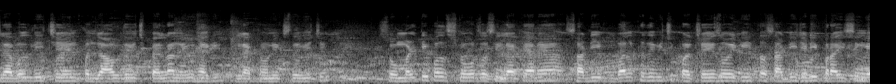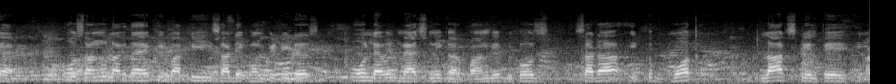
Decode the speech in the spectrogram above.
ਲੈਵਲ ਦੀ ਚੇਨ ਪੰਜਾਬ ਦੇ ਵਿੱਚ ਪਹਿਲਾਂ ਨਹੀਂ ਹੈਗੀ ਇਲੈਕਟ੍ਰੋਨਿਕਸ ਦੇ ਵਿੱਚ। ਸੋ ਮਲਟੀਪਲ ਸਟੋਰਸ ਅਸੀਂ ਲੈ ਕੇ ਆ ਰਹੇ ਹਾਂ। ਸਾਡੀ ਬਲਕ ਦੇ ਵਿੱਚ ਪਰਚੇਜ਼ ਹੋਏਗੀ ਤਾਂ ਸਾਡੀ ਜਿਹੜੀ ਪ੍ਰਾਈਸਿੰਗ ਹੈ ਉਹ ਸਾਨੂੰ ਲੱਗਦਾ ਹੈ ਕਿ ਬਾਕੀ ਸਾਡੇ ਕੰਪੀਟੀਟਰਸ ਉਹ ਲੈਵਲ ਮੈਚ ਨਹੀਂ ਕਰ ਪਾਣਗੇ ਬਿਕੋਜ਼ ਸਾਡਾ ਇੱਕ ਬਹੁਤ ਲਾਰਜ ਸਕੇਲ ਤੇ ਇੱਕ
